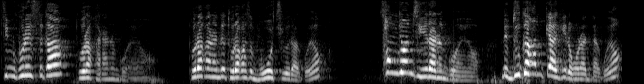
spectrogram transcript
지금 고레스가 돌아가라는 거예요. 돌아가는데 돌아가서 뭐 지으라고요? 성전 지으라는 거예요. 근데 누가 함께 하기를 원한다고요?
